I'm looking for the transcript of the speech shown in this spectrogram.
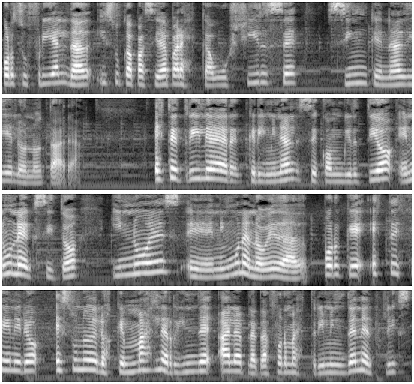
por su frialdad y su capacidad para escabullirse sin que nadie lo notara. Este thriller criminal se convirtió en un éxito y no es eh, ninguna novedad porque este género es uno de los que más le rinde a la plataforma streaming de Netflix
